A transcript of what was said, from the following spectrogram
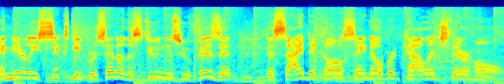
and nearly 60% of the students who visit decide to call St. Norbert College their home.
